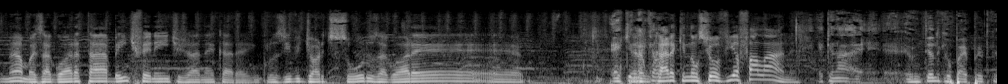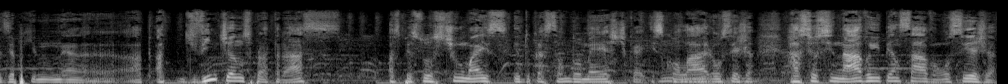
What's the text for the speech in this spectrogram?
Não, mas agora tá bem diferente já, né, cara? Inclusive George Soros agora é. É que é era um naquela- cara que não se ouvia falar, né? É que na- é- eu entendo que o pai preto quer dizer porque né, há- há- de 20 anos para trás as pessoas tinham mais educação doméstica, escolar, ou seja, raciocinavam e pensavam, ou seja,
